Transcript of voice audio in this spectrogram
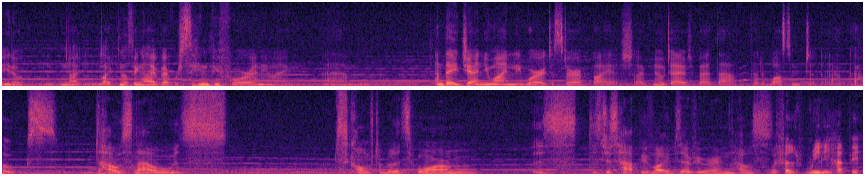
you know, not, like nothing I've ever seen before, anyway. Um, and they genuinely were disturbed by it. I've no doubt about that, that it wasn't a, a hoax. The house now is it's comfortable, it's warm, it's, there's just happy vibes everywhere in the house. We felt really happy,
